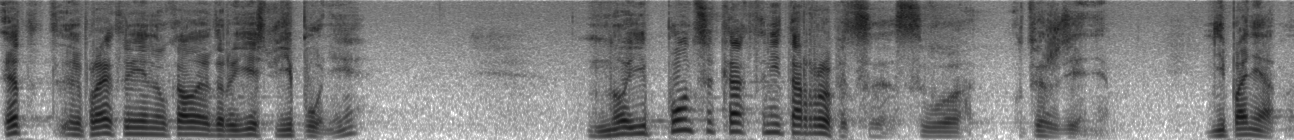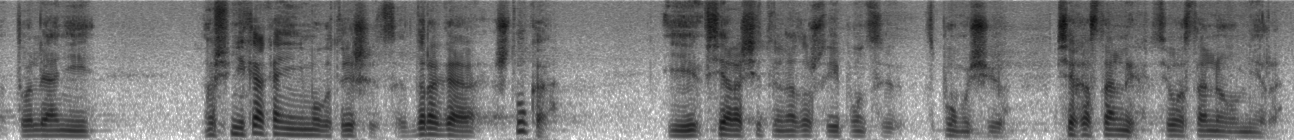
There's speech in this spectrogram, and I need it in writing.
этот э, проект линейного коллайдера есть в Японии, но японцы как-то не торопятся с его утверждением. Непонятно, то ли они... В общем, никак они не могут решиться. Это дорогая штука, и все рассчитывали на то, что японцы с помощью всех остальных, всего остального мира –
